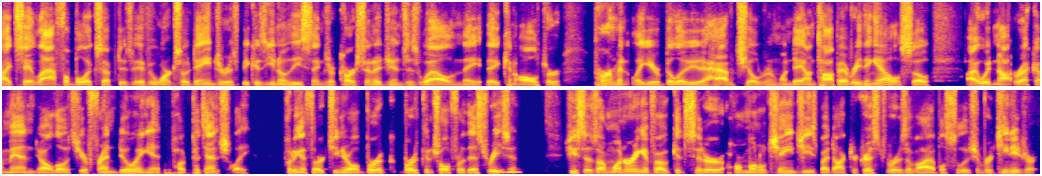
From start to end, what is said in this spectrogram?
I'd say laughable, except if it weren't so dangerous, because you know these things are carcinogens as well, and they they can alter permanently your ability to have children one day on top of everything else. So I would not recommend, although it's your friend doing it potentially, putting a 13 year old birth birth control for this reason. She says, I'm wondering if I would consider hormonal changes by Dr. Christopher as a viable solution for a teenager.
